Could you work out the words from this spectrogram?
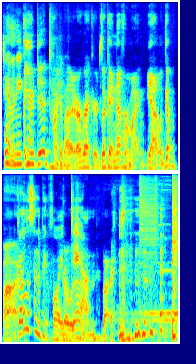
Do you have any? Well, You did talk about it. Our records. Okay, never mind. Yeah. Well, goodbye. Go listen to Pink Floyd. Go listen. Damn. Bye.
